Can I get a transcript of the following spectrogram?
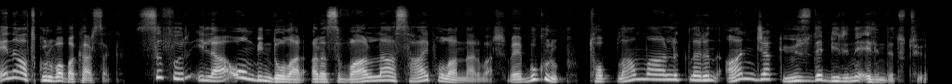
en alt gruba bakarsak 0 ila 10 bin dolar arası varlığa sahip olanlar var ve bu grup toplam varlıkların ancak %1'ini elinde tutuyor.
